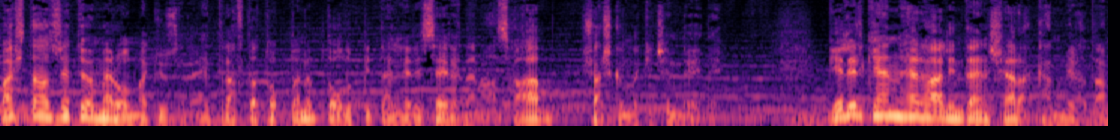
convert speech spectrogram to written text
Başta Hazreti Ömer olmak üzere etrafta toplanıp da olup bitenleri seyreden ashab şaşkınlık içindeydi. Gelirken her halinden şer akan bir adam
